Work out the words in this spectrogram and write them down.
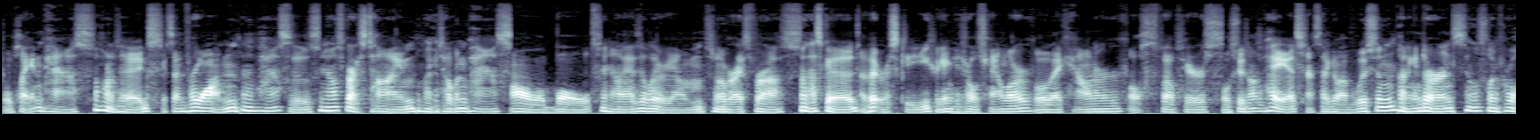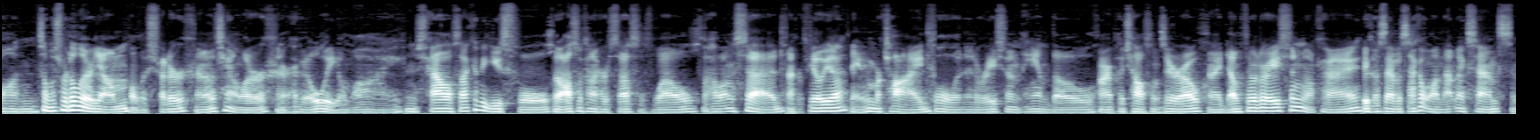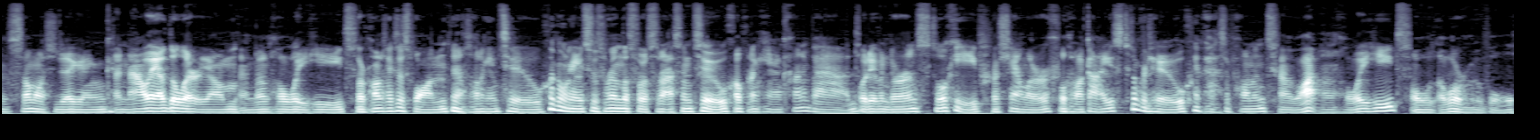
We'll play it and pass. Opponent eggs. Gets in for one. And passes. And now it's Grace time. We'll make a token pass. Oh, a bolt. And now they have delirium. So no Grace for us. So that's good. A bit risky. We can control Channeler. Will they counter? Oh, spell pierce. We'll choose not to pay it. That's how I go evolution. Hunting endurance. And we'll swing for one. So much for delirium. Oh, the shredder. Another Channeler. And our ability. Oh my. And chalice. That could be useful. But also kind of hurts us as well. So how long said? Necrophilia. Naming Murktide. Full an iteration in hand though. Alright, play chalice on zero. And I dump the iteration. Okay. Because they have a second one. That makes sense. And so much digging. And now they have delirium. And unholy heat. Their opponent takes this one. Yeah, it's on game two. We're going to game two. We're in this first one too. Opening hand kind of bad. But have endurance. So keep. For Channeler. We'll hit Geist. Number two. And pass opponent. And what? Unholy heat. Oh, double removal.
